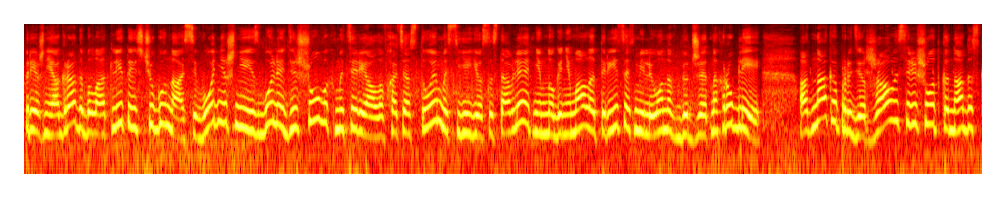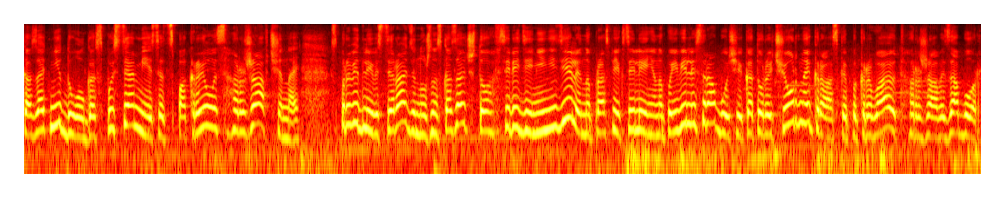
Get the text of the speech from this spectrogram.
Прежняя ограда была отлита из чугуна, сегодняшняя из более дешевых материалов, хотя стоимость ее составляет ни много ни мало 30 миллионов бюджетных рублей. Однако продержалась решетка, надо сказать, недолго. Спустя месяц покрылась ржавчиной. Справедливости ради нужно сказать, что в середине недели на проспекте Ленина появились рабочие, которые черной краской покрывают ржавый забор.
